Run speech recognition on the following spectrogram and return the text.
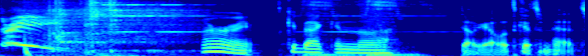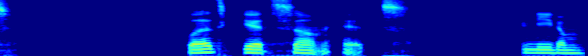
Three. Alright, let's get back in the dugout. Let's get some hits. Let's get some hits. We need them.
